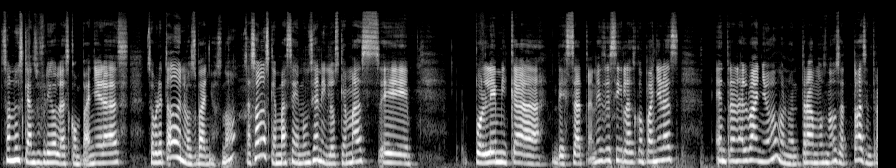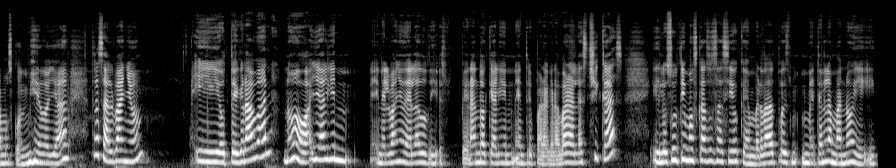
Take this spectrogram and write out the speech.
son los que han sufrido las compañeras, sobre todo en los baños, ¿no? O sea, son los que más se denuncian y los que más eh, polémica desatan. Es decir, las compañeras entran al baño, bueno, entramos, ¿no? O sea, todas entramos con miedo ya. Entras al baño y o te graban, ¿no? O hay alguien en el baño de al lado esperando a que alguien entre para grabar a las chicas. Y los últimos casos ha sido que en verdad pues meten la mano y,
